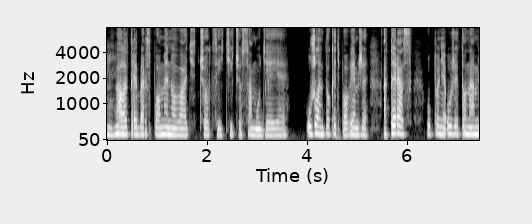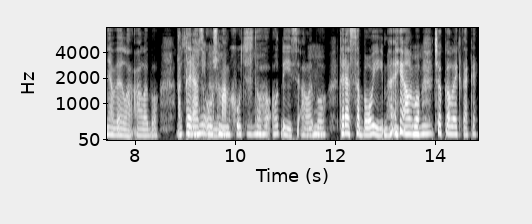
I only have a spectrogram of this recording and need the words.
mm-hmm. ale treba spomenovať, čo cíti, čo sa mu deje. Už len to, keď poviem, že a teraz úplne už je to na mňa veľa, alebo a teraz už mám chuť mm-hmm. z mhm. toho odísť, alebo mm-hmm. teraz sa bojím, hej, alebo mm-hmm. čokoľvek také,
